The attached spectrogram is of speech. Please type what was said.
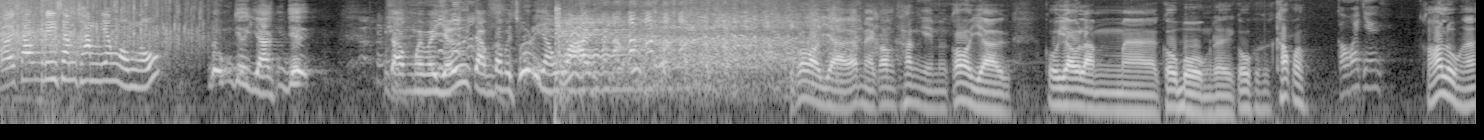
Rồi xong đi xăm xăm trong mùng ngủ. Đúng chứ giận chứ. Chồng mày mày giữ chồng tao mày suốt đi nhậu hoài. Có bao giờ á, mẹ con thân vậy mà có bao giờ cô dâu làm mà cô buồn rồi cô khóc không? có chứ. Có luôn hả?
